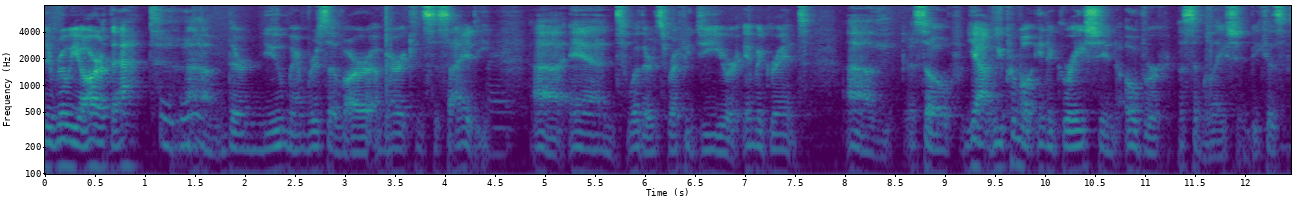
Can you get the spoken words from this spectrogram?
they really are that. Um, they're new members of our American society right. uh, and whether it's refugee or immigrant. Um, so yeah, we promote integration over assimilation because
